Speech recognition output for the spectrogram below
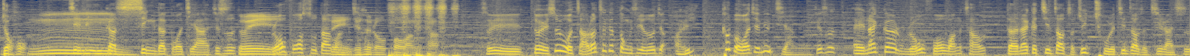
柔佛，嗯，建立一个新的国家，就是对柔佛苏丹王对，朝。就是柔佛王朝。所以对，所以我找到这个东西的时候就，哎，课本完全没有讲哎，就是哎那个柔佛王朝的那个建造者，最初的建造者竟然是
